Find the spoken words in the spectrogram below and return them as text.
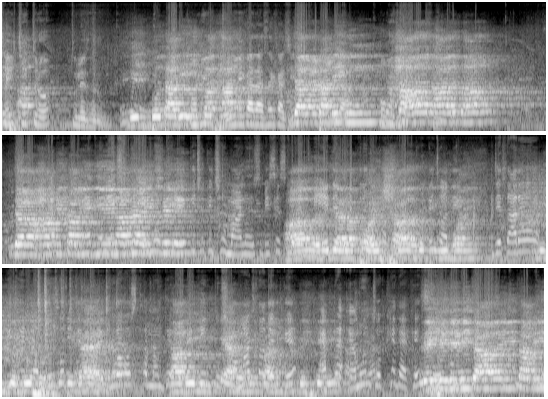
সেই চিত্র তুলে ধরুন। দাসের কাছে কবিতা যারা হাতে তালি দিয়ে না চাইছে কিছু কিছু মানুষ বিশেষ করে মেয়েদের বিনিময়ে যে তারা দুরবস্থার মধ্যে কিন্তু সমাজ তাদেরকে একটা এমন চোখে দেখে রেখে যেতে চাই তাদের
